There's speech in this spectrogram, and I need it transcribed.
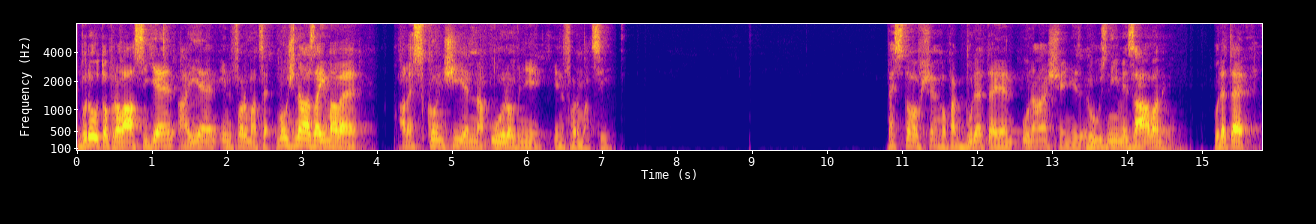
budou to pro vás jen a jen informace. Možná zajímavé, ale skončí jen na úrovni informací. Bez toho všeho pak budete jen unášeni různými závany. Budete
